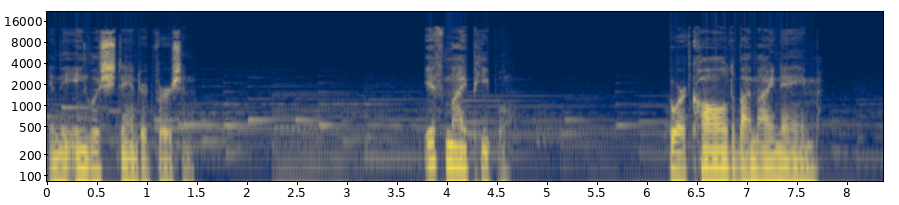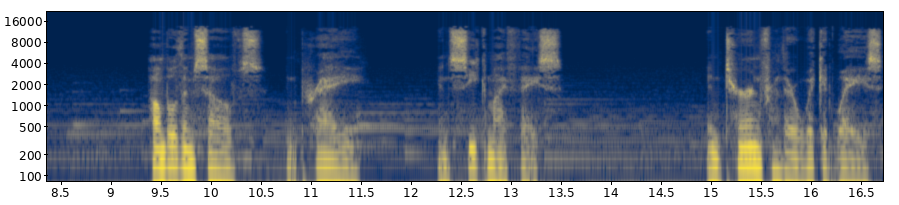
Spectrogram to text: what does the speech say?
in the English Standard Version. If my people, who are called by my name, humble themselves and pray and seek my face, and turn from their wicked ways,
